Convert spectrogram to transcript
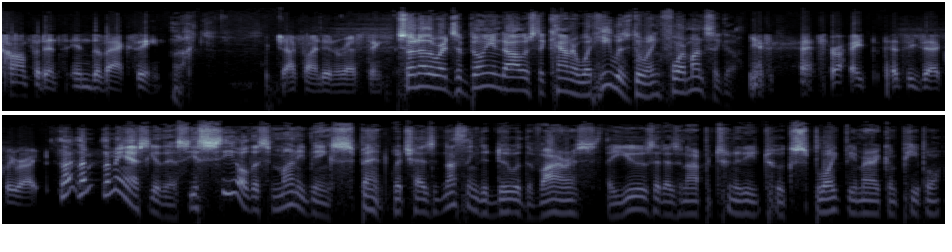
confidence in the vaccine, which I find interesting. So, in other words, a billion dollars to counter what he was doing four months ago. Yes, that's right. That's exactly right. Let, let, let me ask you this. You see all this money being spent, which has nothing to do with the virus. They use it as an opportunity to exploit the American people.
